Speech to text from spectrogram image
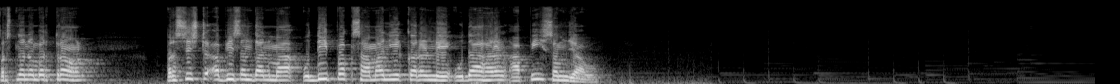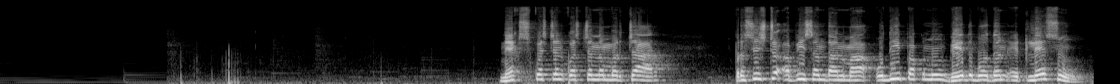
પ્રશ્ન નંબર ત્રણ, પ્રશિષ્ટ અભિસંધાનમાં ઉદ્દીપક સામાન્યકરણને ઉદાહરણ આપી સમજાવો. નેક્સ્ટ ક્વેશ્ચન ક્વેશ્ચન નંબર ચાર, પ્રશિષ્ટ અભિસંધાનમાં ઉદ્દીપકનું ભેદબોધન એટલે શું?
